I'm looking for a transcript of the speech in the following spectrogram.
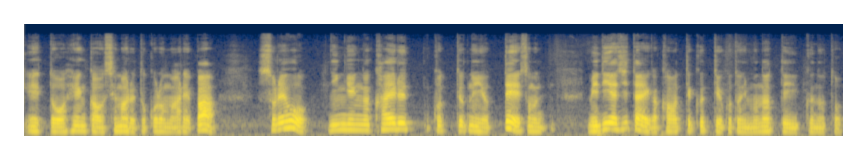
えーと変化を迫るところもあればそれを人間が変えることによってそのメディア自体が変わっていくっていうことにもなっていくのと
